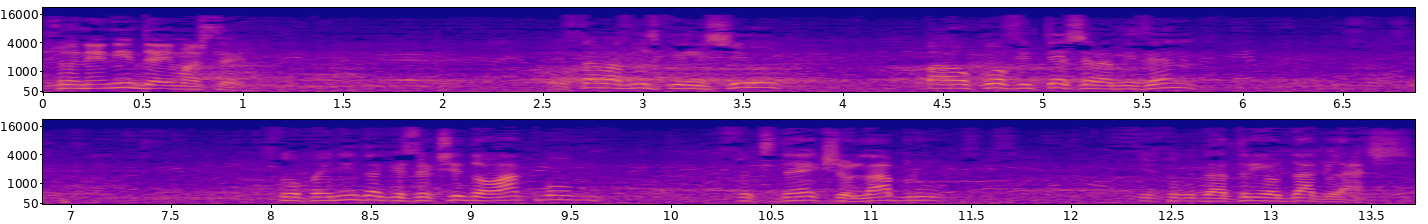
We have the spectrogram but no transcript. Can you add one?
Στο 90 είμαστε 7 βαθμούς Κελσίου Πάω κόφι 4-0 Στο 50 και στο 60 ο Άκμομ Στο 66 ο Λάμπρου Και στο 83 ο Ντάγκλας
